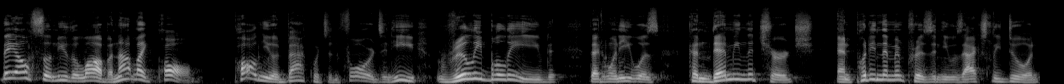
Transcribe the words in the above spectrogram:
they also knew the law, but not like Paul. Paul knew it backwards and forwards, and he really believed that when he was condemning the church and putting them in prison, he was actually doing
